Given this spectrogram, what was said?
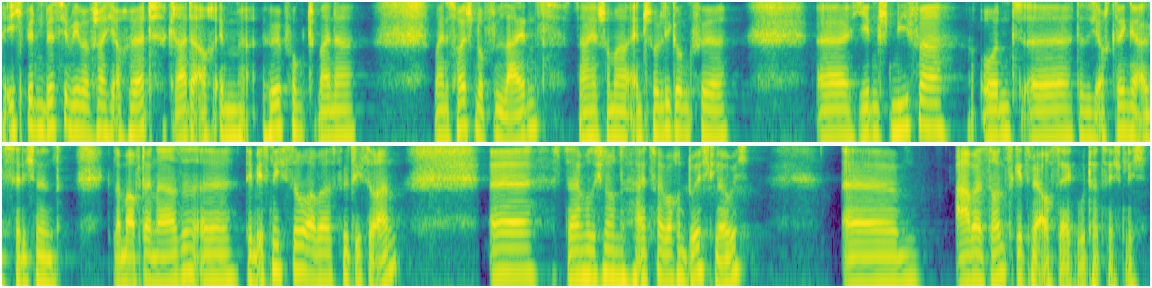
ich bin ein bisschen, wie man wahrscheinlich auch hört, gerade auch im Höhepunkt meiner meines Heuschnupfenleidens. Daher schon mal Entschuldigung für äh, jeden Schniefer und äh, dass ich auch klinge, als hätte ich einen Klammer auf der Nase. Äh, dem ist nicht so, aber es fühlt sich so an. Äh, da muss ich noch ein, zwei Wochen durch, glaube ich. Ähm, aber sonst geht's mir auch sehr gut tatsächlich.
